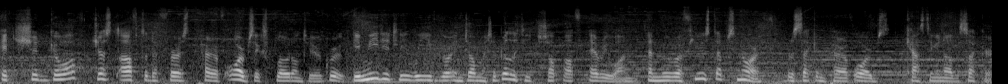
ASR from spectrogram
It should go off just after the first pair of orbs explode onto your group. Immediately weave your Indomitability to top off everyone, and move a few steps north for the second pair of orbs, casting another succor.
